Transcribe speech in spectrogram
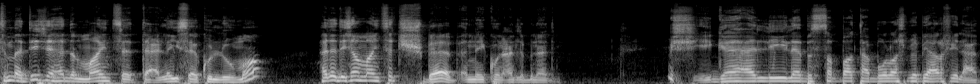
تما déjà هذا ال mindset تاع ليس كل ما هذا déjà mindset الشباب انه يكون عند البنادم. مشي كاع اللي لابس صباط تاع بولا شباب يعرف يلعب.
